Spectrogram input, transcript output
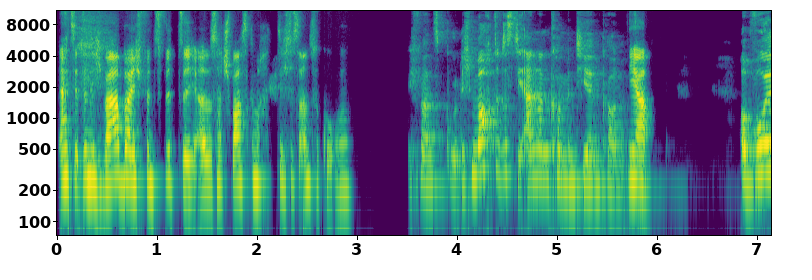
als es nicht war, aber ich finde es witzig. Also es hat Spaß gemacht, sich das anzugucken. Ich fand's gut. Ich mochte, dass die anderen kommentieren konnten. Ja. Obwohl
